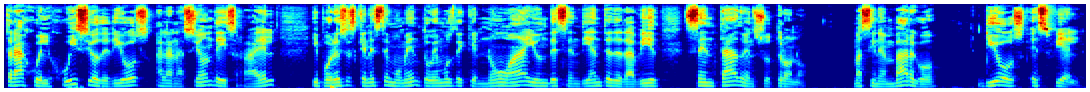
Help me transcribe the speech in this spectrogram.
trajo el juicio de Dios a la nación de Israel y por eso es que en este momento vemos de que no hay un descendiente de David sentado en su trono. Mas sin embargo, Dios es fiel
